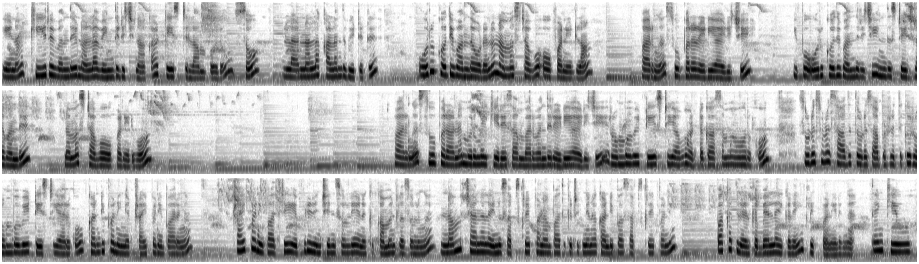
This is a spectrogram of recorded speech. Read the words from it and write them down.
ஏன்னா கீரை வந்து நல்லா வெந்துடுச்சுனாக்கா டேஸ்ட் இல்லாமல் போயிடும். ஸோ நல்லா கலந்து விட்டுட்டு ஒரு கொதி வந்த உடனே நம்ம ஸ்டவ்வை ஆஃப் பண்ணிடலாம். பாருங்கள் சூப்பராக ரெடி ஆகிடுச்சு இப்போது ஒரு கொதி வந்துடுச்சு இந்த ஸ்டேஜில் வந்து நம்ம ஸ்டவ்வை ஆஃப் பண்ணிவிடுவோம் பாருங்கள் சூப்பரான முருங்கைக்கீரை சாம்பார் வந்து ரெடி ஆகிடுச்சு ரொம்பவே டேஸ்டியாகவும் அட்டகாசமாகவும் இருக்கும். சுட சுட சாதத்தோடு சாப்பிட்றதுக்கு ரொம்பவே டேஸ்டியாக இருக்கும். கண்டிப்பாக நீங்கள் ட்ரை பண்ணி பாருங்கள் ட்ரை பண்ணி பார்த்துட்டு எப்படி இருந்துச்சுன்னு சொல்லி எனக்கு கமெண்ட்டில் சொல்லுங்கள் நம்ம சேனலை இன்னும் சப்ஸ்கிரைப் பண்ணால் பார்த்துக்கிட்டு இருக்கீங்கன்னா கண்டிப்பாக சப்ஸ்கிரைப் பண்ணி பக்கத்தில் இருக்க பெல் ஐக்கனையும் கிளிக் பண்ணிவிடுங்க தேங்க்யூ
